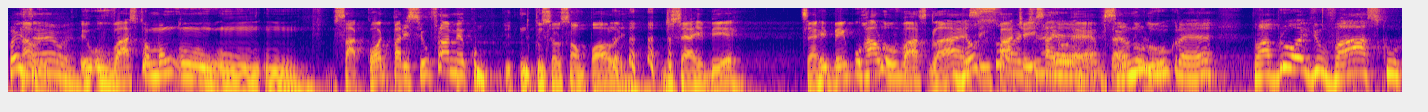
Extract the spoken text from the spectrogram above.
Pois Não, é, ué. eu- O Vasco tomou um, um- um sacode, parecia o Flamengo com, com o seu São Paulo aí, do CRB. CRB encurralou o Vasco lá, Deu esse empate sorte, aí né? saiu, é, saiu no lucro. é. Então abriu o olho, viu? Vasco,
